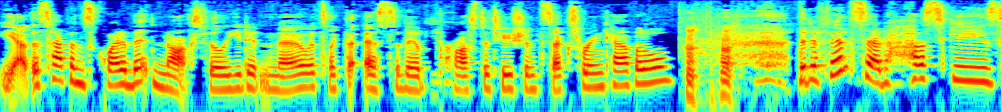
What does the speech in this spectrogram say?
Yeah, this happens quite a bit in Knoxville. You didn't know? It's like the S&M prostitution sex ring capital. the defense said Huskey's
